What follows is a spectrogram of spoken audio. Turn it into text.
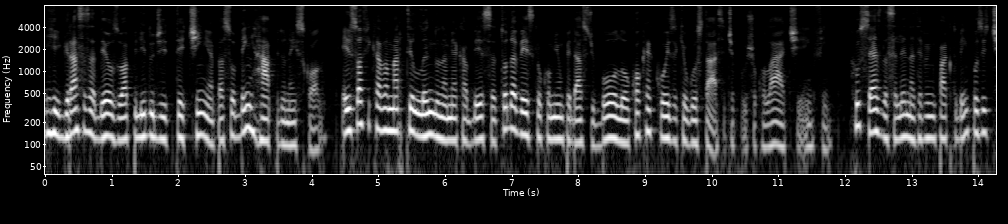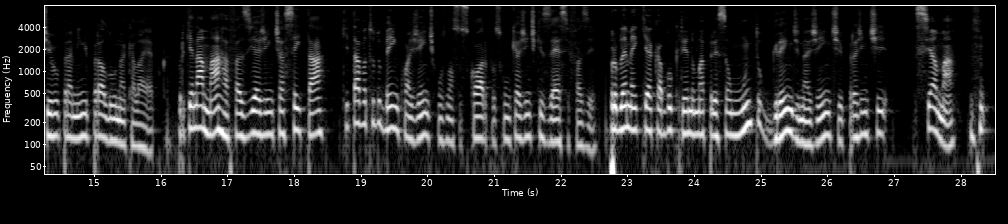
E graças a Deus o apelido de Tetinha passou bem rápido na escola. Ele só ficava martelando na minha cabeça toda vez que eu comia um pedaço de bolo ou qualquer coisa que eu gostasse, tipo chocolate, enfim. Says da Selena teve um impacto bem positivo para mim e para Lu naquela época, porque na marra fazia a gente aceitar que estava tudo bem com a gente, com os nossos corpos, com o que a gente quisesse fazer. O problema é que acabou criando uma pressão muito grande na gente pra gente se amar.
